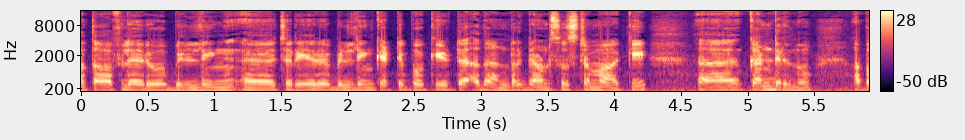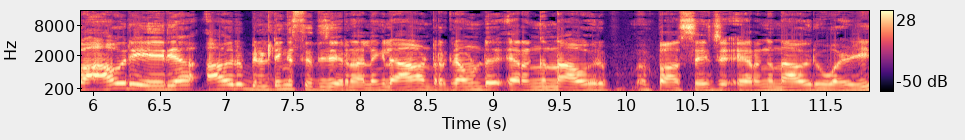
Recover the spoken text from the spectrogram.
മത്താഫിലെ ഒരു ബിൽഡിംഗ് ചെറിയൊരു ബിൽഡിംഗ് കെട്ടിപ്പൊക്കിയിട്ട് അത് അണ്ടർഗ്രൗണ്ട് സിസ്റ്റം ആക്കി കണ്ടിരുന്നു. അപ്പോൾ ആ ഒരു ഏരിയ ആ ഒരു ബിൽഡിംഗ് സ്ഥിതി ചെയ്യുന്നത് അല്ലെങ്കിൽ ആ അണ്ടർഗ്രൗണ്ട് ഇറങ്ങുന്ന ആ ഒരു പാസേജ് ഇറങ്ങുന്ന ആ ഒരു വഴി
